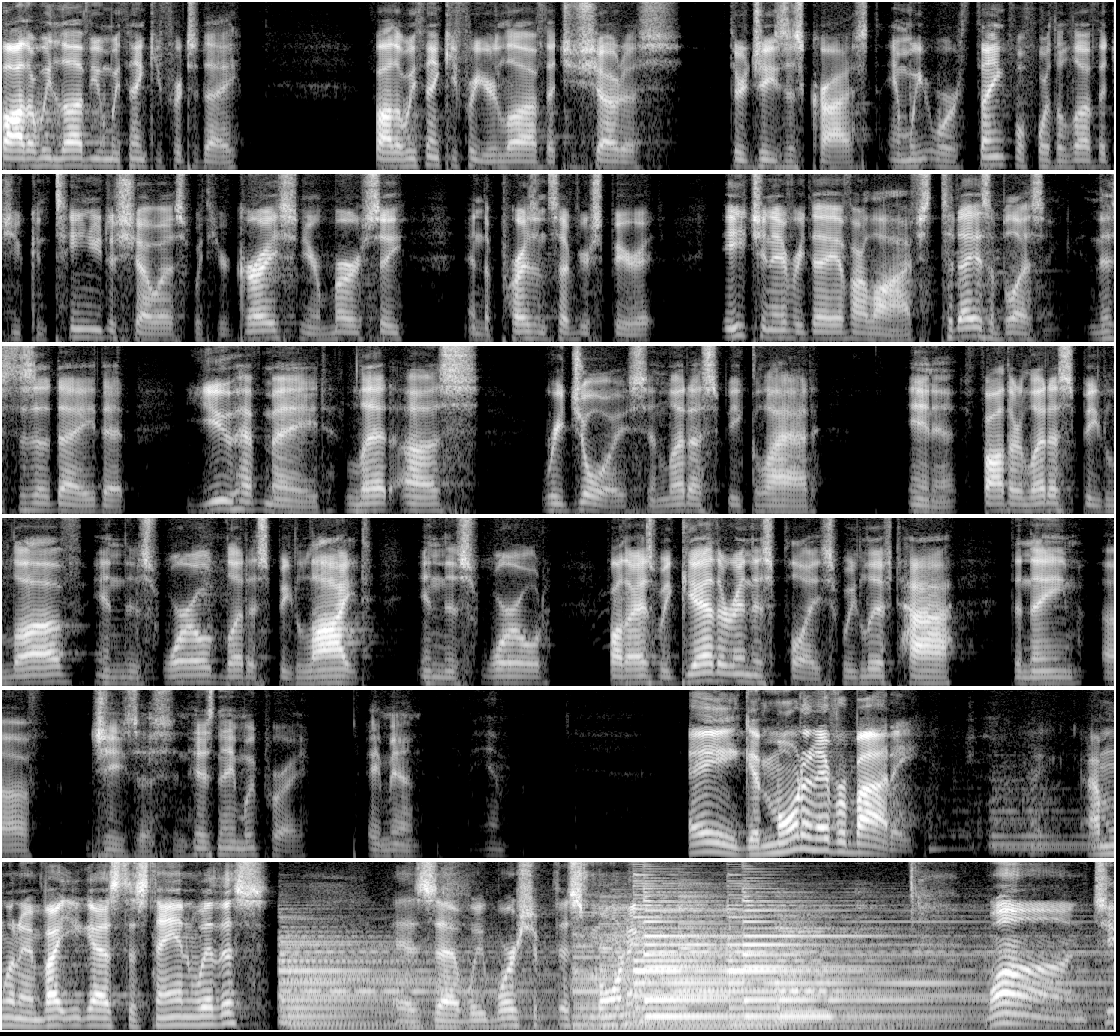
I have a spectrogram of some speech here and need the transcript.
Father, we love you and we thank you for today. Father, we thank you for your love that you showed us through Jesus Christ. And we, we're thankful for the love that you continue to show us with your grace and your mercy and the presence of your Spirit each and every day of our lives. Today is a blessing, and this is a day that you have made. Let us rejoice and let us be glad in it. Father, let us be love in this world. Let us be light in this world. Father, as we gather in this place, we lift high the name of Jesus. In his name we pray. Amen. Hey, good morning, everybody. I'm going to invite you guys to stand with us as uh, we worship this morning. One, two,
